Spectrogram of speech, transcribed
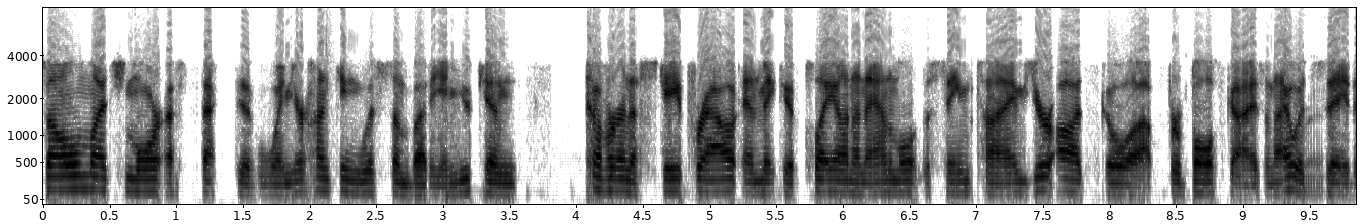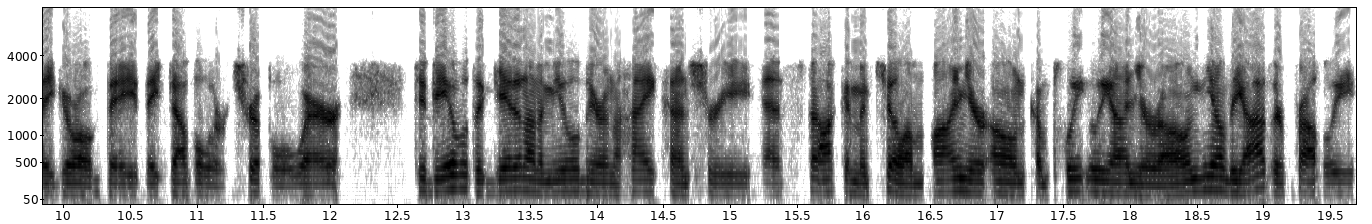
so much more effective when you're hunting with somebody and you can cover an escape route and make a play on an animal at the same time, your odds go up for both guys. And I would right. say they go they they double or triple. Where to be able to get in on a mule deer in the high country and stalk him and kill him on your own, completely on your own, you know the odds are probably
